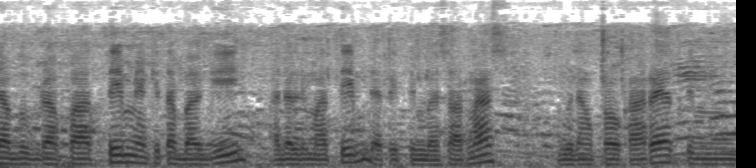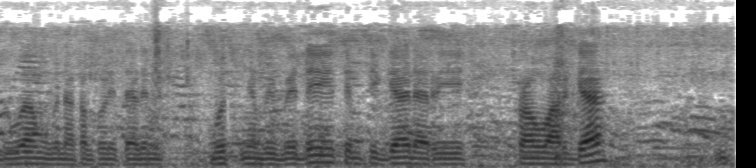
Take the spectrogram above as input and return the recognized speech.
ada beberapa tim yang kita bagi, ada lima tim dari tim Basarnas menggunakan perahu karet, tim 2 menggunakan polietilin bootnya BBD, tim 3 dari perahu warga, 4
